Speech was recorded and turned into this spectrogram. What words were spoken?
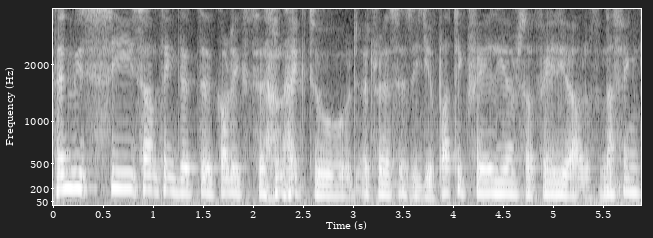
Then we see something that the colleagues like to address as idiopathic failure, so failure out of nothing.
